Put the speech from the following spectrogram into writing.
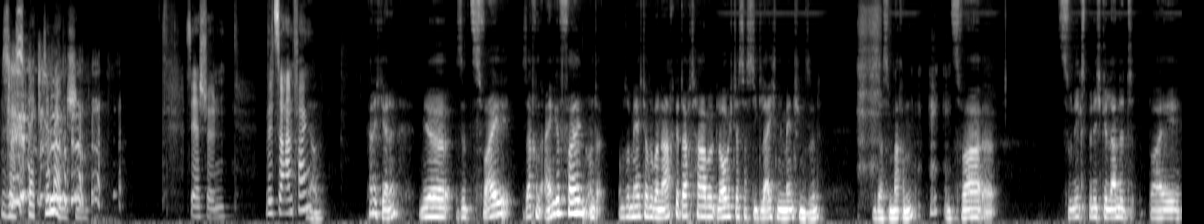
Suspekte Menschen. Sehr schön. Willst du anfangen? Ja, kann ich gerne. Mir sind zwei Sachen eingefallen und umso mehr ich darüber nachgedacht habe, glaube ich, dass das die gleichen Menschen sind, die das machen. Und zwar, äh, zunächst bin ich gelandet bei,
